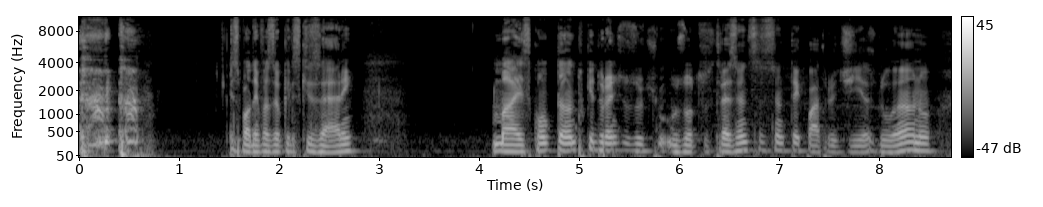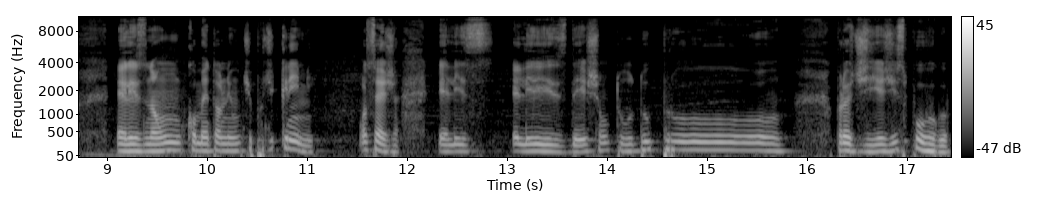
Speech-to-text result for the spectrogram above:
eles podem fazer o que eles quiserem. Mas contanto que durante os, últimos, os outros 364 dias do ano, eles não cometam nenhum tipo de crime. Ou seja, eles, eles deixam tudo pro, pro dias de expurgo.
